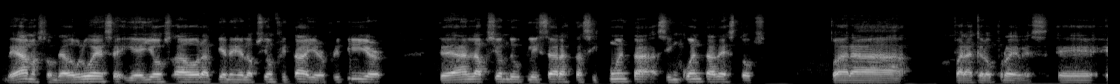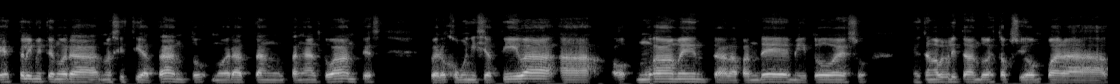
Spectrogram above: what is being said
de, Amazon, de AWS, y ellos ahora tienen la opción Free Tier, Free Tier, te dan la opción de utilizar hasta 50, 50 desktops para, para que lo pruebes. este límite no, era, no existía tanto, no era tan, tan alto antes, pero como iniciativa nuevamente a la pandemia y todo eso, están habilitando esta opción para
